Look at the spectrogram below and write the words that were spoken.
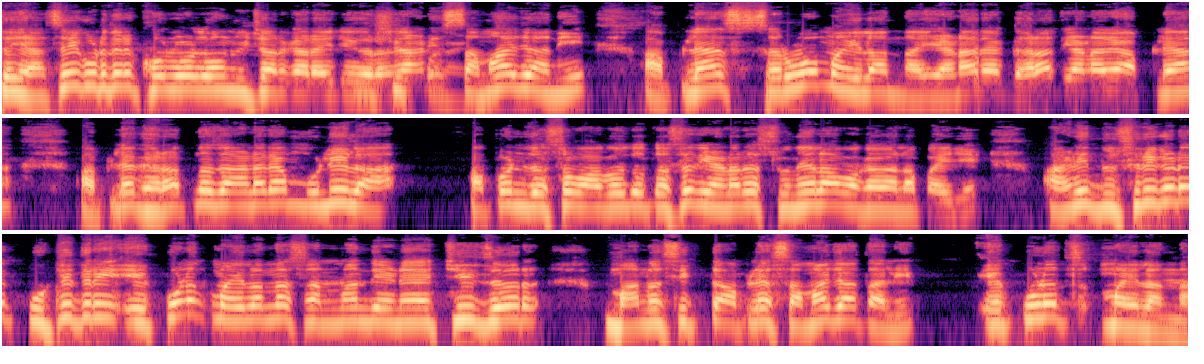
तर याचाही कुठेतरी खोलवर जाऊन विचार करायची गरज आहे. आणि. समाजाने आपल्या सर्व महिलांना येणाऱ्या घरात येणाऱ्या आपल्या आपल्या घरातनं जाणाऱ्या मुलीला आपण जसं वागवतो तसंच येणाऱ्या सुनेला वागायला पाहिजे. आणि दुसरीकडे कुठेतरी एकूणच महिलांना सन्मान देण्याची जर मानसिकता आपल्या समाजात आली एकूणच महिलांना.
